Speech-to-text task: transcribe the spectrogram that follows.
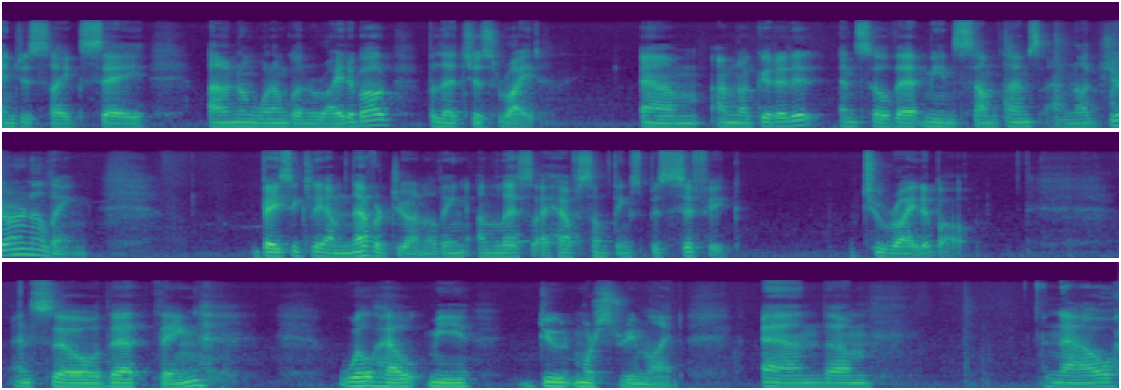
and just like say I don't know what I'm going to write about but let's just write. Um, I'm not good at it and so that means sometimes I'm not journaling basically I'm never journaling unless I have something specific to write about. And so that thing will help me do it more streamlined. And um, now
